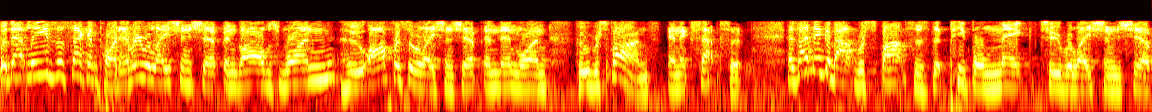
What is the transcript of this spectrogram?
But that leaves the second part. Every relationship involves one who offers the relationship and then one who responds and accepts it. As I think about responses that people make to relationship,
